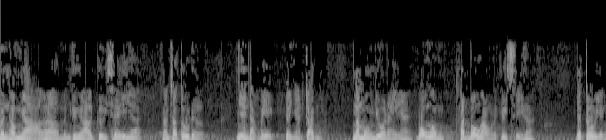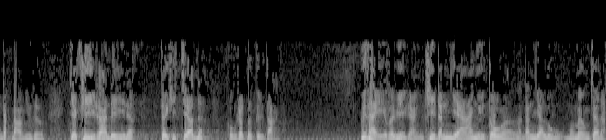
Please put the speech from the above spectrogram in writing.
Mình không ngờ mình cứ ngỡ cư sĩ làm sao tu được. Nhưng đặc biệt đời nhà trần năm ông vua này bốn ông hết bốn ông là cư sĩ rồi. Và tôi vẫn đắc đạo như thường. Và khi ra đi đó tới khi chết đó cũng rất là tự tại. Quý thầy phải biết rằng khi đánh giá người tu là đánh giá luôn mấy ông chết à?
